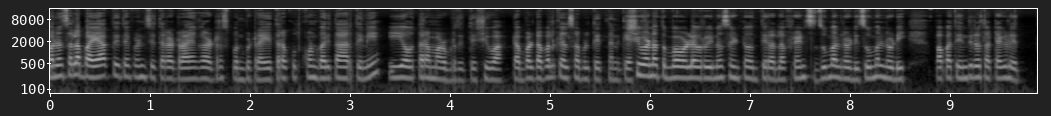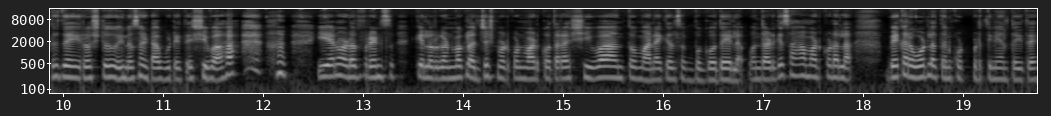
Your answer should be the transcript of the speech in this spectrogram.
ಒಂದೊಂದ್ಸಲ ಭಯ ಆಗ್ತೈತೆ ಈ ತರ ಡ್ರಾಯಿಂಗ್ ಅಡ್ರೆಸ್ ಬಂದ್ಬಿಟ್ರೆ ಈ ತರ ಕುತ್ಕೊಂಡು ಬರಿತಾ ಇರ್ತೀನಿ. ಈ ತರ ಮಾಡ್ಬಿಡ್ತೈತೆ ಶಿವ. ಡಬಲ್ ಡಬಲ್ ಕೆಲಸ ಬಿಡ್ತೈತೆ ನನಗೆ. ಶಿವಣ್ಣ ತುಂಬಾ ಒಳ್ಳೆಯವರು ಇನ್ನೋಸೆಂಟ್ ಅಂತಿರಲ್ಲ ಫ್ರೆಂಡ್ಸ್ ಜೂಮಲ್ಲಿ ನೋಡಿ ಜೂಮಲ್ಲಿ ನೋಡಿ. ಪಾಪ ತಿಂದಿರೋ ತಟ್ಟೆಗಳು ಎತ್ತದೆ ಇರೋಷ್ಟು ಇನ್ನೋಸೆಂಟ್ ಆಗ್ಬಿಟ್ಟೈತೆ ಶಿವ. ಏನು ಮಾಡೋದು ಫ್ರೆಂಡ್ಸ್ ಕೆಲವ್ರು ಗಂಡ್ಮಕ್ಳು ಅಡ್ಜಸ್ಟ್ ಮಾಡ್ಕೊಂಡು ಮಾಡ್ಕೋತಾರೆ. ಶಿವ ಅಂತೂ ಮನೆ ಕೆಲ್ಸಕ್ಕೆ ಬಗ್ಗೋದೇ ಇಲ್ಲ. ಒಂದು ಅಡುಗೆ ಸಹ ಮಾಡ್ಕೊಡಲ್ಲ. ಬೇಕಾದ್ರೆ ಹೋಟ್ಲ ತಂದು ಕೊಟ್ಬಿಡ್ತೀನಿ ಅಂತೈತೆ.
